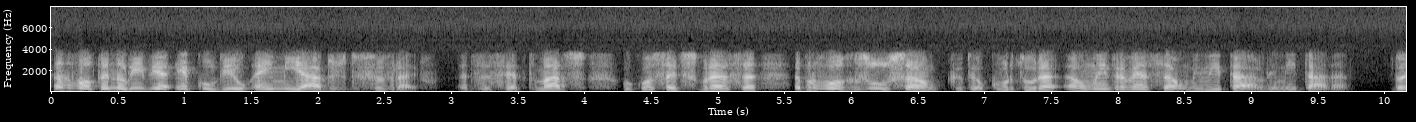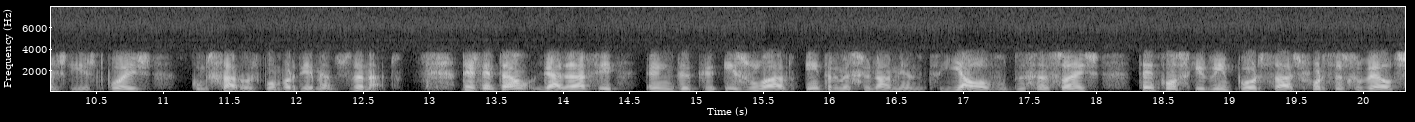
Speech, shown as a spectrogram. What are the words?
A revolta na Líbia eclodiu em meados de fevereiro. A 17 de março, o Conselho de Segurança aprovou a resolução que deu cobertura a uma intervenção militar limitada. Dois dias depois, começaram os bombardeamentos da NATO. Desde então, Gaddafi, ainda que isolado internacionalmente e alvo de sanções, tem conseguido impor-se às forças rebeldes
